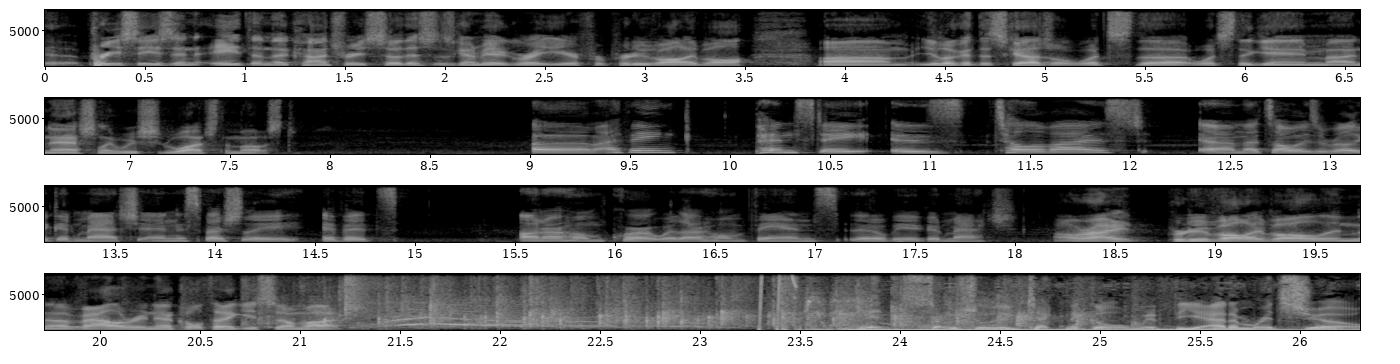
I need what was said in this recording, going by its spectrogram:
uh, preseason eighth in the country. So this is going to be a great year for Purdue volleyball. Um, you look at the schedule. What's the what's the game uh, nationally we should watch the most? Um, I think Penn State is televised. Um, that's always a really good match, and especially if it's on our home court with our home fans, it'll be a good match. All right, Purdue volleyball and uh, Valerie Nichol. Thank you so much. Get socially technical with The Adam Ritz Show.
